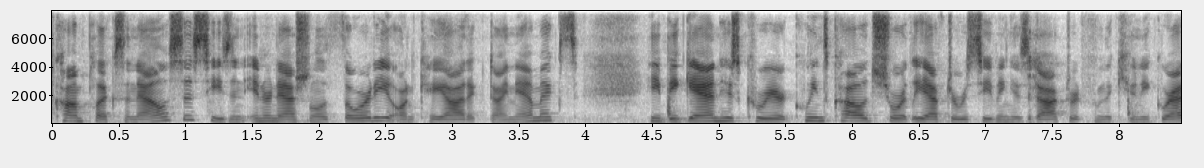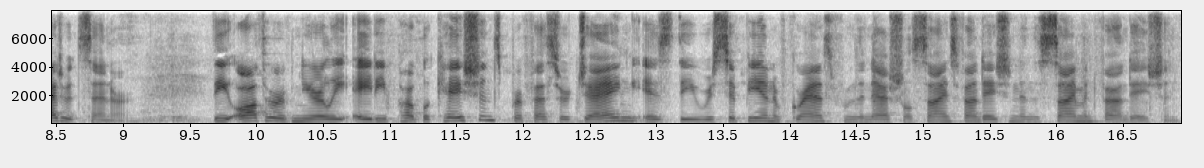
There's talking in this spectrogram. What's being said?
complex analysis. He's an international authority on chaotic dynamics. He began his career at Queens College shortly after receiving his doctorate from the CUNY Graduate Center. The author of nearly 80 publications, Professor Jiang is the recipient of grants from the National Science Foundation and the Simon Foundation.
